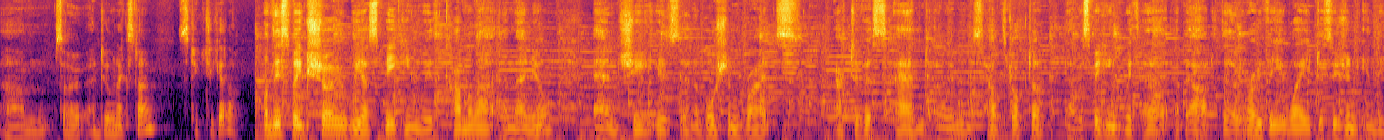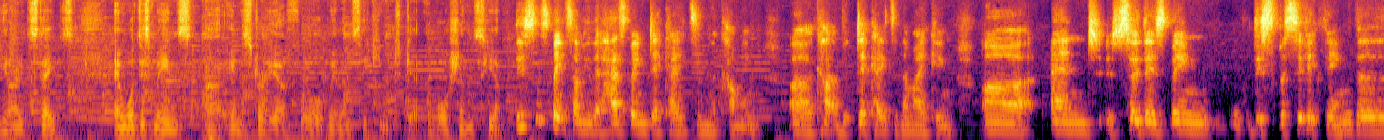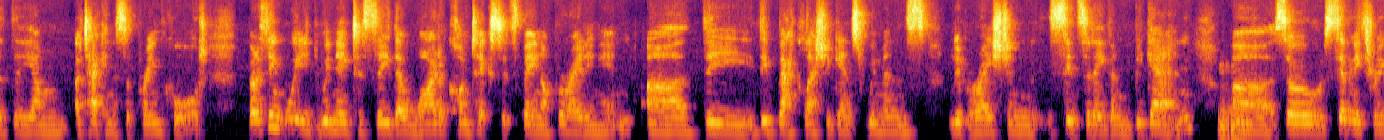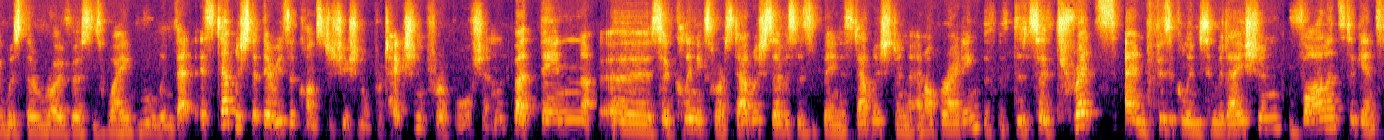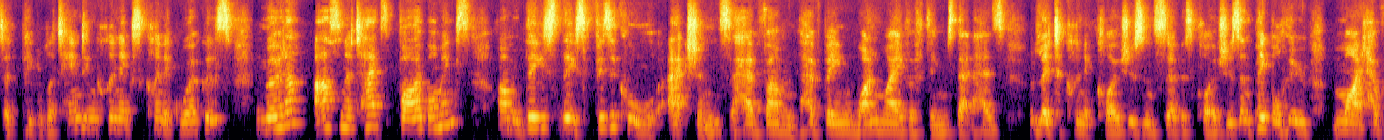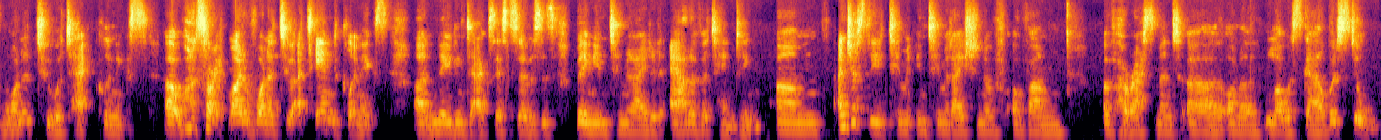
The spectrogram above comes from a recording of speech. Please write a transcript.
Um, so until next time, stick together. On this week's show, we are speaking with Kamala Emanuel, and she is an abortion rights activist and a women's health doctor. And we're speaking with her about the Roe v. Wade decision in the United States and what this means uh, in Australia for women seeking to get abortions here. This has been something that has been decades in the coming, uh, decades in the making. Uh, and so there's been this specific thing, the the um, attack in the Supreme Court, but I think we we need to see the wider context it's been operating in, uh, the the backlash against women's liberation since it even began. Mm-hmm. Uh, so 73 was the Roe versus Wade ruling that established that there is a constitutional protection for abortion. But then, uh, so clinics were established, services have been established and, and operating. So threats and physical intimidation, violence against people attending clinics, clinic workers, murder, arson attacks, fire bombings. Um, these these physical actions have um, have been one wave of things that has led to clinic closures and service closures, and people who might have wanted to attack clinics, uh, sorry, might have wanted to attend clinics, uh, needing to access services, being intimidated out of attending, um, and just the intim- intimidation of, of um, of harassment uh, on a lower scale, but still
